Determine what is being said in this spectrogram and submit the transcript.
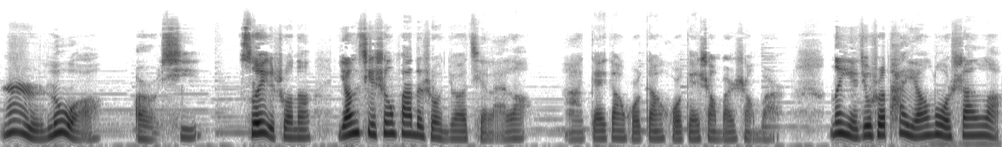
日落而息”，所以说呢，阳气生发的时候，你就要起来了啊，该干活干活，该上班上班。那也就是说，太阳落山了，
